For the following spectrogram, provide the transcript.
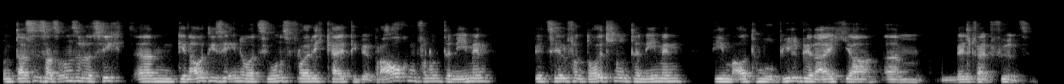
Und das ist aus unserer Sicht ähm, genau diese Innovationsfreudigkeit, die wir brauchen von Unternehmen, speziell von deutschen Unternehmen, die im Automobilbereich ja ähm, weltweit führend sind.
